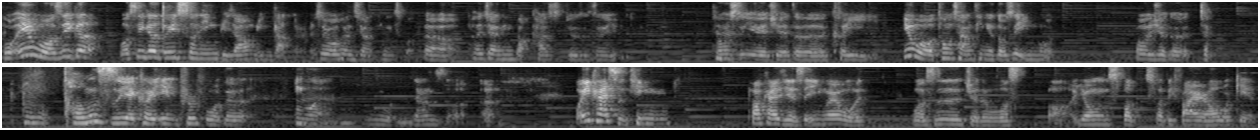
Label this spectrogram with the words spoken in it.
我因为我是一个我是一个对声音比较敏感的人，所以我很喜欢听什么呃很喜欢听 podcast，就是这个原因。同时也觉得可以，因为我通常听的都是英文，我就觉得这样，嗯，同时也可以 improve 我的英文英文这样子。呃，我一开始听刚开始也是因为我我是觉得我呃用 Spot Spotify，然后我给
